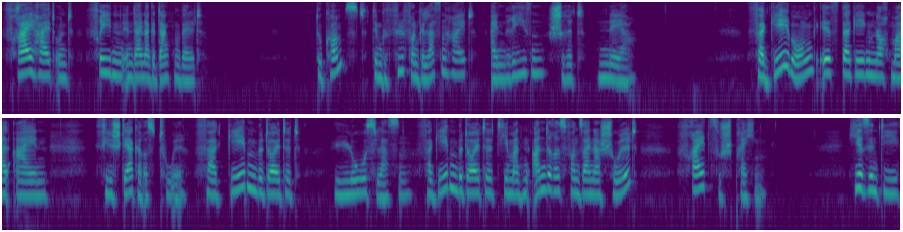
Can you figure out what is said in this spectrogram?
Freiheit und Frieden in deiner Gedankenwelt. Du kommst dem Gefühl von Gelassenheit einen Riesenschritt näher. Vergebung ist dagegen nochmal ein viel stärkeres Tool. Vergeben bedeutet loslassen. Vergeben bedeutet, jemanden anderes von seiner Schuld freizusprechen. Hier sind die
